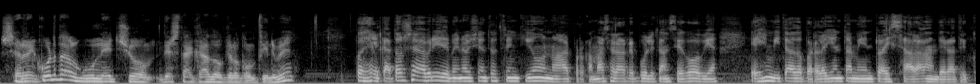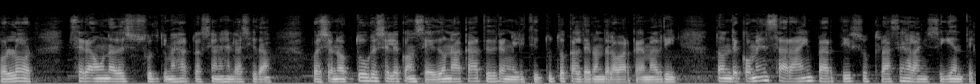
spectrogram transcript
¿Se recuerda algún hecho destacado que lo confirme? Pues el 14 de abril de 1931, al proclamarse la República en Segovia, es invitado por el ayuntamiento a izar la bandera tricolor. Será una de sus últimas actuaciones en la ciudad. Pues en octubre se le concede una cátedra en el Instituto Calderón de la Barca de Madrid, donde comenzará a impartir sus clases al año siguiente,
